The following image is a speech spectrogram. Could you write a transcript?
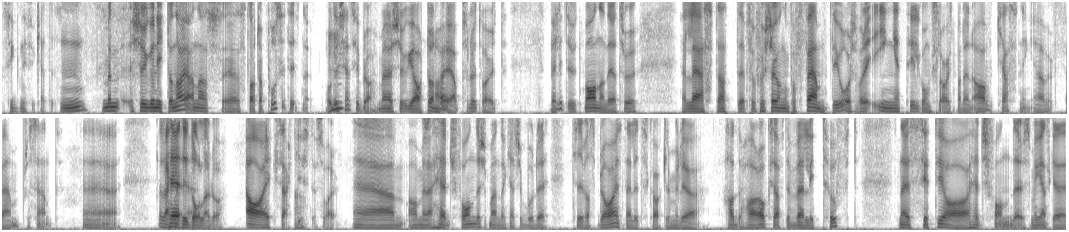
signifikativt. Mm. Men 2019 har ju annars eh, startat positivt nu och mm. det känns ju bra. Men 2018 har ju absolut varit väldigt utmanande. Jag tror jag läste att eh, för första gången på 50 år så var det inget tillgångslag som hade en avkastning över 5% eh, Räknat i dollar då? Ja exakt, just det så var det. Eh, jag menar hedgefonder som ändå kanske borde trivas bra i en sån här lite skakig miljö hade, har också haft det väldigt tufft sådana här CTA-hedgefonder som är ganska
